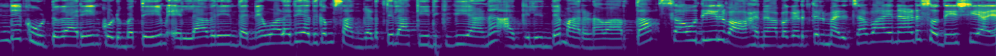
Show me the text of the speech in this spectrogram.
തന്റെ കൂട്ടുകാരെയും കുടുംബത്തെയും എല്ലാവരെയും തന്നെ വളരെയധികം സങ്കടത്തിലാക്കിയിരിക്കുകയാണ് അഖിലിന്റെ മരണവാർത്ത. സൗദിയിൽ വാഹനാപകടത്തിൽ മരിച്ച വയനാട് സ്വദേശിയായ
